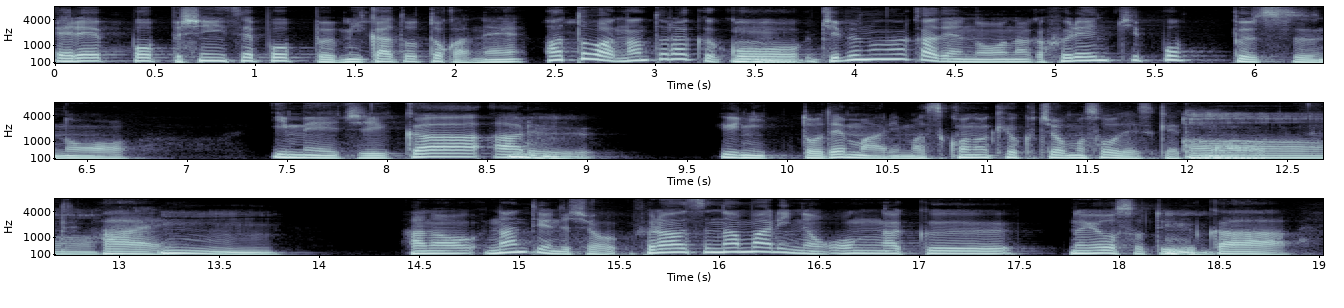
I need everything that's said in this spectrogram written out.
エレポップ、シンセポップ、ミカドとかね。あとはなんとなくこう、うん自分の中でのなんかフレンチポップスのイメージがあうんるユニットでもあります。この曲調もそうですけども。はいうん。あの、なんて言うんでしょう。フランスなまりの音楽の要素というか、うん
